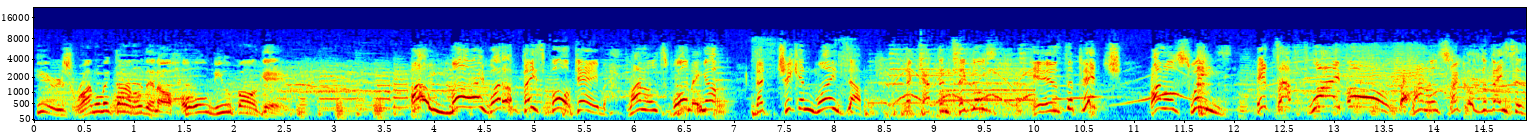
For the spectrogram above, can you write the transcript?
Here's Ronald McDonald in a whole new ball game. Oh my, what a baseball game! Ronald's warming up. The chicken winds up. The captain signals, here's the pitch. Ronald swings. It's a fly ball. Ronald circles the bases.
